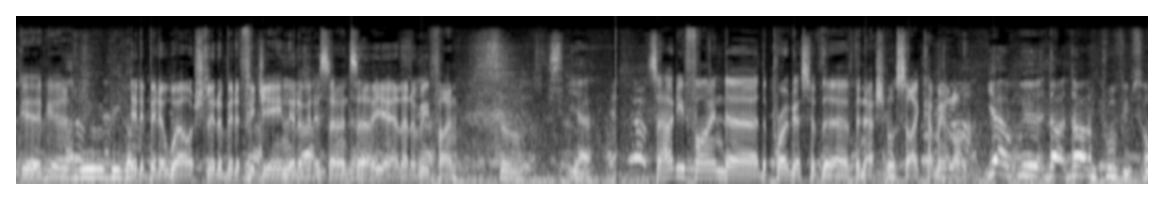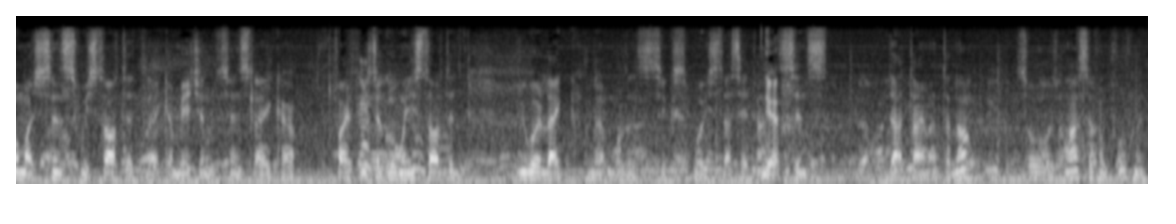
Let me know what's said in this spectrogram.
Good, good. And we will be good. Little bit of Welsh, little bit of Fijian, little bit of so and so. Yeah, that'll be fun. So, yeah. So, how do you find uh, the progress of the of the national side coming along? Yeah, we, they, they are improving so much since we started. Like I mentioned, since like uh, five years ago when he started, we were like more than six boys. That's it. And yeah. Since that time until now, so it was massive improvement.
